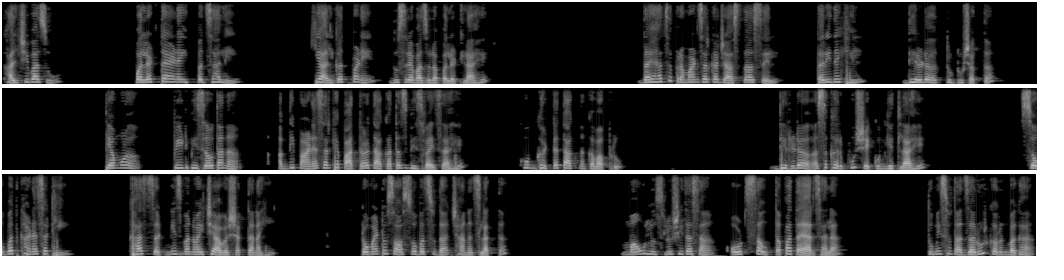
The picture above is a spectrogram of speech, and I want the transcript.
खालची बाजू पलटता येण्या इतपत झाली की अलगदपणे दुसऱ्या बाजूला पलटलं आहे. दह्याचं प्रमाण जर का जास्त असेल तरी देखील धिरडं तुटू शकतं. त्यामुळं पीठ भिजवताना अगदी पाण्यासारख्या पातळ ताकातच भिजवायचं आहे. खूप घट्ट ताक नका वापरू. धिरडं असं खरपूस शेकून घेतलं आहे. सोबत खाण्यासाठी खास चटणीच बनवायची आवश्यकता नाही. टोमॅटो सॉससोबत सुद्धा छानच लागतं. मऊ लुसलुशीत असा ओट्सचा उत्तपा तयार झाला. तुम्ही सुद्धा जरूर करून बघा.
